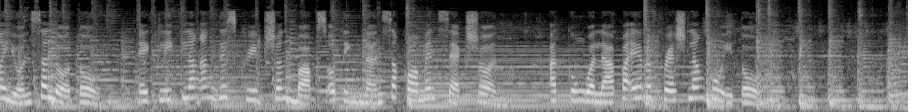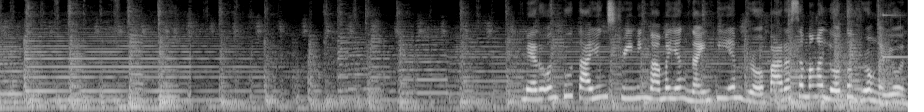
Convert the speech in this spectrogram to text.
Ngayon sa Lotto. E-click lang ang description box o tignan sa comment section. At kung wala pa e refresh lang po ito. Meron po tayong streaming mamayang 9pm draw para sa mga Lotto draw ngayon.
